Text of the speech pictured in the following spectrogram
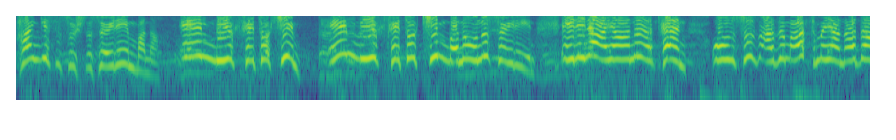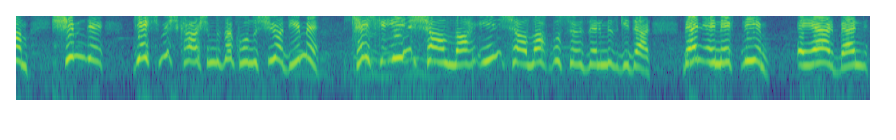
Hangisi suçlu söyleyin bana. En büyük FETÖ kim? En büyük FETÖ kim bana onu söyleyin. Elini ayağını öpen, onsuz adım atmayan adam şimdi geçmiş karşımıza konuşuyor değil mi? Keşke inşallah inşallah bu sözlerimiz gider. Ben emekliyim. Eğer ben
